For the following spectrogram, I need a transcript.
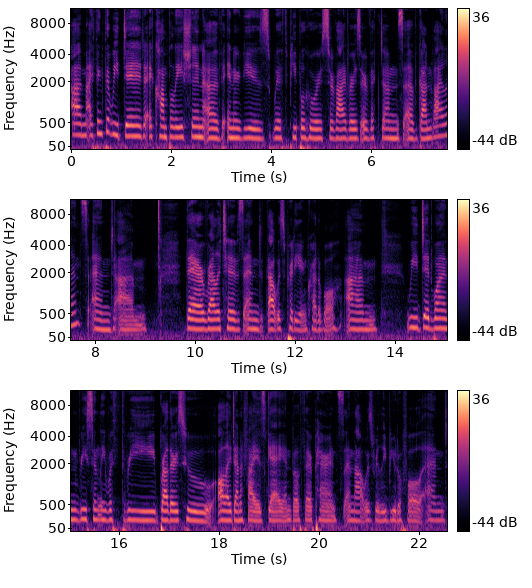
Um, I think that we did a compilation of interviews with people who were survivors or victims of gun violence and um, their relatives, and that was pretty incredible. Um, we did one recently with three brothers who all identify as gay and both their parents, and that was really beautiful. And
